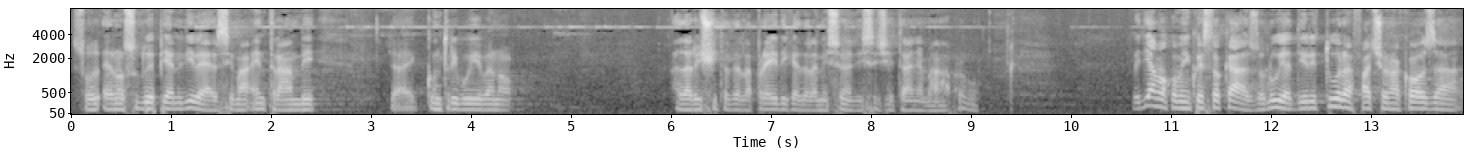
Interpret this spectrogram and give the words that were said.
Su, erano su due piani diversi, ma entrambi cioè, contribuivano alla riuscita della predica e della missione di Sicitania Mahaprabhu. Vediamo come in questo caso lui addirittura faccia una cosa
